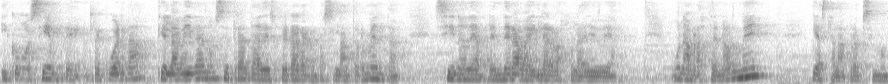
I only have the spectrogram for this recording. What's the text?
Y como siempre, recuerda que la vida no se trata de esperar a que pase la tormenta, sino de aprender a bailar bajo la lluvia. Un abrazo enorme y hasta la próxima.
